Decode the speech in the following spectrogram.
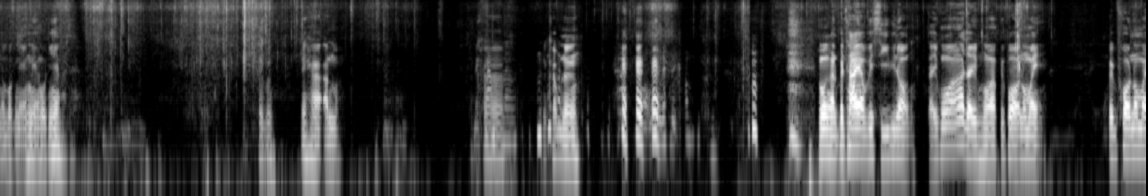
นอกบักแหนงแหนงบักแง่ ใส่เบิ่งได้หาอันบ่ในคำหนึงได้คำหนึ่งบอกเลยในคำว่างันไปทายเอาไปสีพี่น้องใจหัวใจหัวไปพ่อน้องใหม่ไปพ่อน้องใหม่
